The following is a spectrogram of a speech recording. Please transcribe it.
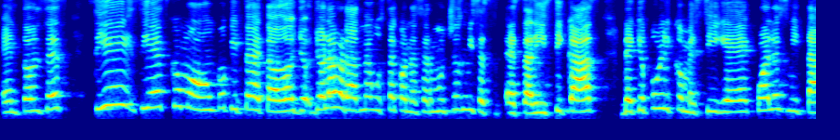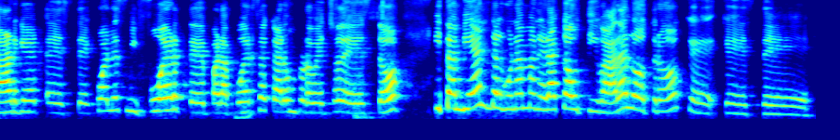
Entonces, sí, sí es como un poquito de todo. Yo, yo la verdad me gusta conocer muchas mis estadísticas de qué público me sigue, cuál es mi target, este, cuál es mi fuerte para poder sacar un provecho de esto y también de alguna manera cautivar al otro que, que este,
